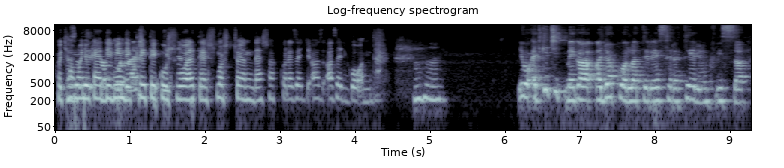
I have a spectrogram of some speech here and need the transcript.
Hogyha Ez mondjuk eddig mindig kritikus volt, és most csöndes, akkor az egy, az, az egy gond. Uh-huh. Jó, egy kicsit még a, a gyakorlati részére térjünk vissza.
